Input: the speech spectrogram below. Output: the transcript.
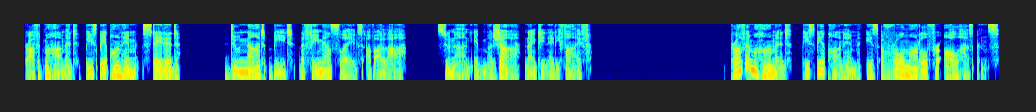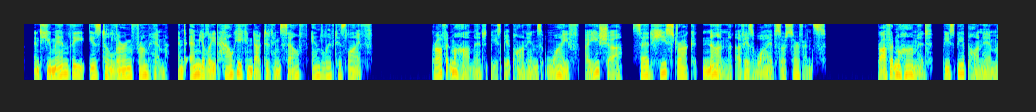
Prophet Muhammad, peace be upon him, stated, Do not beat the female slaves of Allah. Sunan ibn Majah, 1985. Prophet Muhammad, peace be upon him, is a role model for all husbands, and humanity is to learn from him and emulate how he conducted himself and lived his life. Prophet Muhammad, peace be upon him's wife, Aisha, said he struck none of his wives or servants. Prophet Muhammad, peace be upon him,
